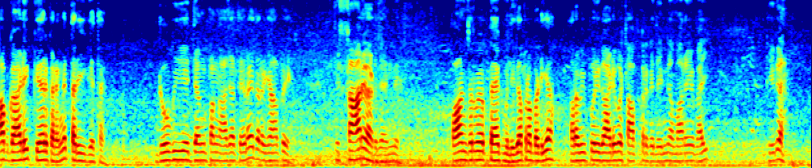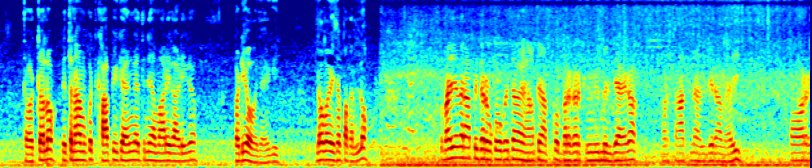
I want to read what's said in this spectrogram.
आप गाड़ी केयर करेंगे तरीके से जो भी ये जंग पंग आ जाते हैं ना इधर यहाँ पे, ये सारे हट जाएँगे। पाँच सौ रुपये पैक मिलेगा अपना बढ़िया, और अभी पूरी गाड़ी को साफ़ करके देंगे हमारे भाई। ठीक है? तो चलो, इतना हम कुछ खा पी के आएँगे, इतनी हमारी गाड़ी का बढ़िया हो जाएगी। लो भाई, इसे पकड़ लो। तो भाई, अगर आप इधर रुकोगे तो यहाँ पे आपको बर्गर किंग भी मिल जाएगा, और साथ में हल्दीराम है ही। और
